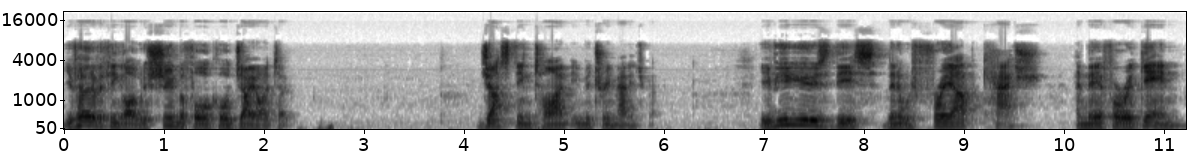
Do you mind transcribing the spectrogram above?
You've heard of a thing I would assume before called JIT, just-in-time inventory management. If you use this, then it would free up cash and therefore again,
